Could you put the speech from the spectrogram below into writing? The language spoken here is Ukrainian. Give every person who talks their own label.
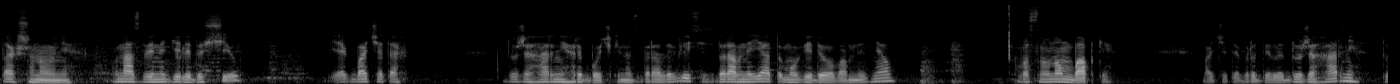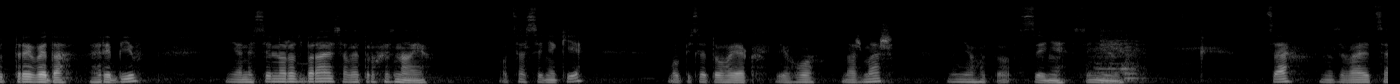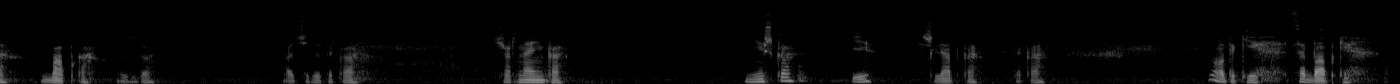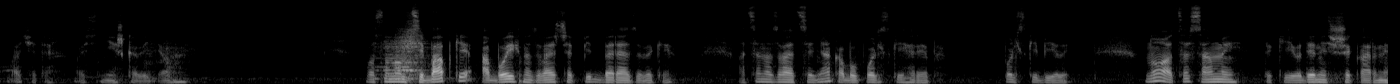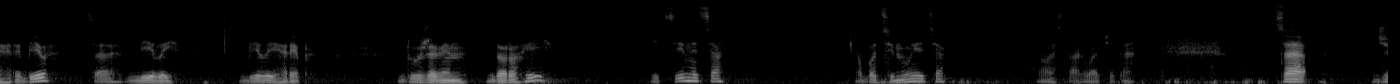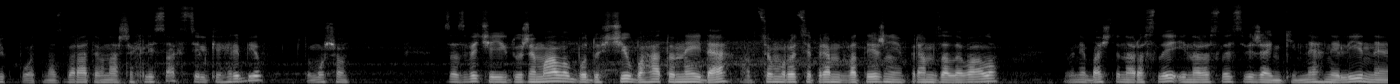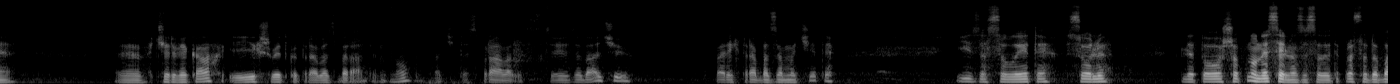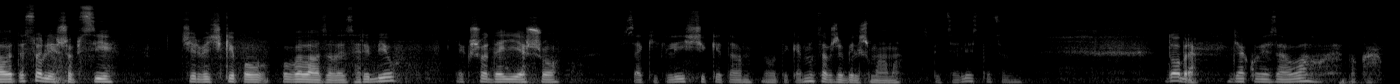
Speaker 1: Так, шановні, у нас дві неділі дощів. Як бачите, дуже гарні грибочки назбирали в лісі. Збирав не я, тому відео вам не зняв. В основному бабки. Бачите, вродили дуже гарні. Тут три вида грибів. Я не сильно розбираюся, але трохи знаю. Оце синяки, бо після того, як його нажмеш на нього, то синє, синіє. Це називається бабка. Ось до. Бачите, така чорненька ніжка і шляпка така. Ну, отакі. Це бабки. Бачите? Ось ніжка від нього. В основному ці бабки, або їх називають ще підберезовики. А це називається синяк або польський гриб. Польський білий. Ну, а це самий такий один із шикарних грибів. Це білий. Білий гриб. Дуже він дорогий і ціниться. Або цінується. Ось так, бачите. Це джекпот. Назбирати в наших лісах стільки грибів, тому що зазвичай їх дуже мало, бо дощів багато не йде. А в цьому році прям два тижні прям заливало. І вони, бачите, наросли і наросли свіженькі. Не гнилі, не е, в черв'яках, і їх швидко треба збирати. Ну, бачите, справились з цією задачею. Тепер їх треба замочити і засолити солю. Для того, щоб, ну не сильно засолити, просто додати солі, щоб всі черв'ячки повилазили з грибів. Якщо де є що, всякі кліщики там, ну таке. Ну це вже більш мама, спеціаліст по цьому. Добре, дякую за увагу. Пока.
